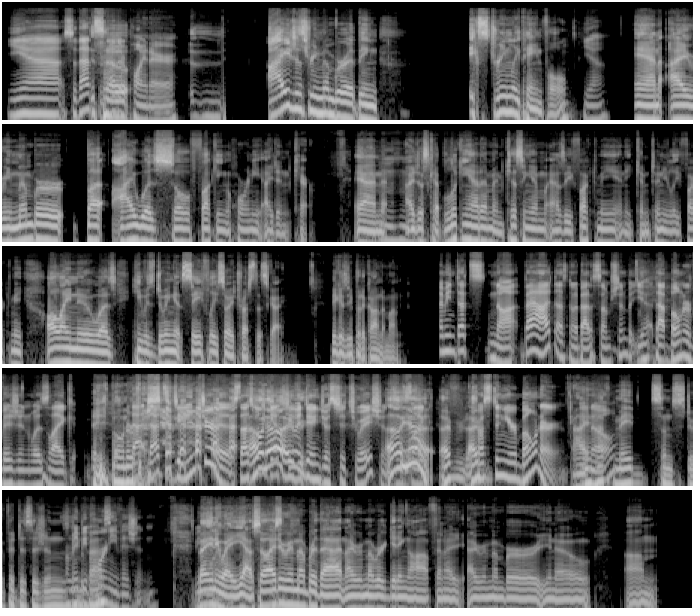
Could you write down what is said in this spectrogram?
yeah. So that's So- another pointer. I just remember it being extremely painful. Yeah. And I remember, but I was so fucking horny, I didn't care. And Mhm. I just kept looking at him and kissing him as he fucked me, and he continually fucked me. All I knew was he was doing it safely, so I trust this guy because he put a condom on. I mean, that's not bad. That's not a bad assumption. But you that boner vision was like boner. that. That's dangerous. That's Oh, what no, gets you if- in dangerous situations. oh It's yeah, like I've, I've trust in your boner. I you know, have made some stupid decisions, or maybe horny vision. but anyway, yeah. So I do remember that, and I remember getting off, and I I remember you know, um,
